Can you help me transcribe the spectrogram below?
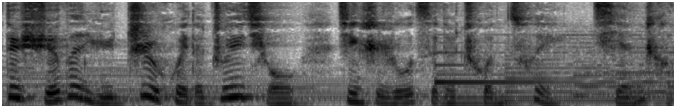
对学问与智慧的追求，竟是如此的纯粹虔诚。”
